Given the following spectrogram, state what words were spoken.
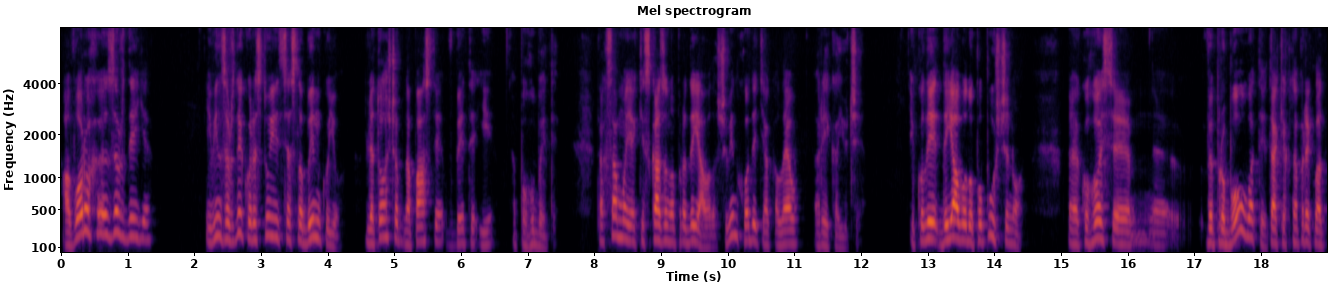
А ворог завжди є. І він завжди користується слабинкою для того, щоб напасти, вбити і погубити. Так само, як і сказано про диявола, що він ходить як лев рикаючи. І коли дияволу попущено когось е, е, випробовувати, так як, наприклад,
